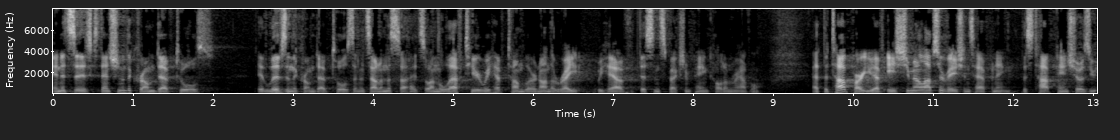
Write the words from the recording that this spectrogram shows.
and it's an extension of the Chrome DevTools. It lives in the Chrome DevTools, and it's out on the side. So on the left here, we have Tumblr, and on the right, we have this inspection pane called Unravel. At the top part, you have HTML observations happening. This top pane shows you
